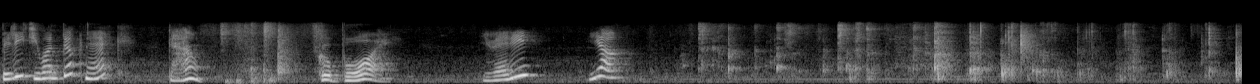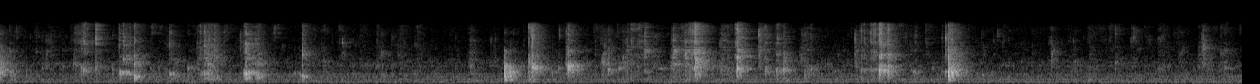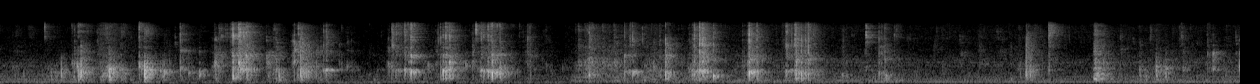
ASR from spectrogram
Billy, do you want duck neck? Down. Good boy. You ready? Yeah.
